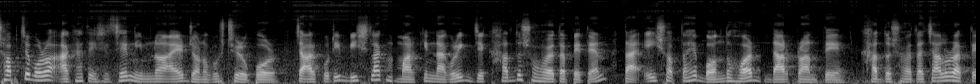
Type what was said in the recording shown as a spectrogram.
সবচেয়ে বড় আঘাত এসেছে নিম্ন আয়ের জনগোষ্ঠীর ওপর চার কোটি বিশ লাখ মার্কিন নাগরিক যে খাদ্য সহায়তা পেতেন, তা এই সপ্তাহে বন্ধ হওয়ার দ্বার প্রান্তে। খাদ্য সহায়তা চালু রাখতে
